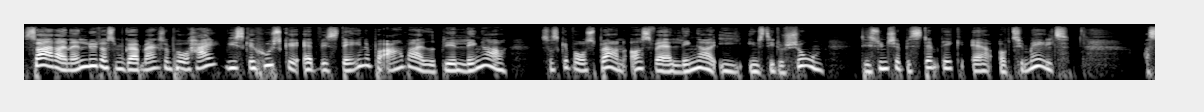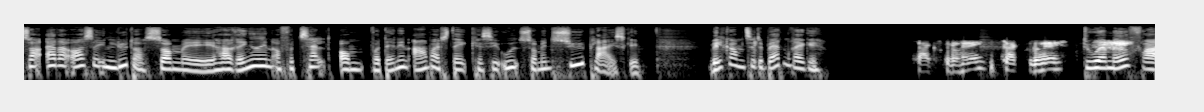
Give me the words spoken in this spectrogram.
Så er der en anden lytter, som gør opmærksom på, hej, vi skal huske, at hvis dagene på arbejdet bliver længere, så skal vores børn også være længere i institution. Det synes jeg bestemt ikke er optimalt. Og så er der også en lytter, som øh, har ringet ind og fortalt om, hvordan en arbejdsdag kan se ud som en sygeplejerske. Velkommen til debatten, Rikke. Tak skal du have. Tak skal du have. Du er med fra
